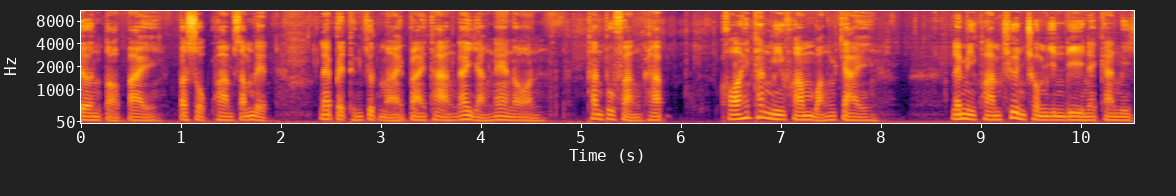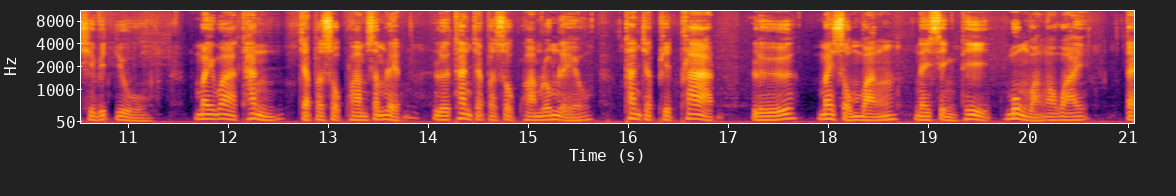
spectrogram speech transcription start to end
เดินต่อไป ประสบความสำเร็จ และไปถึงจุดหมายปลายทางได้อย่างแน่นอน ท่านผู้ฟังครับ ขอให้ท่านมีความหวังใจ และมีความชื่นชมยินดีในการมีชีวิตอยู่ ไม่ว่าท่านจะประสบความสำเร็จ หรือท่านจะประสบความล้มเหลว ท่านจะผิดพลาด หรือไม่สมหวังในสิ่งที่มุ่งหวังเอาไว้ แต่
